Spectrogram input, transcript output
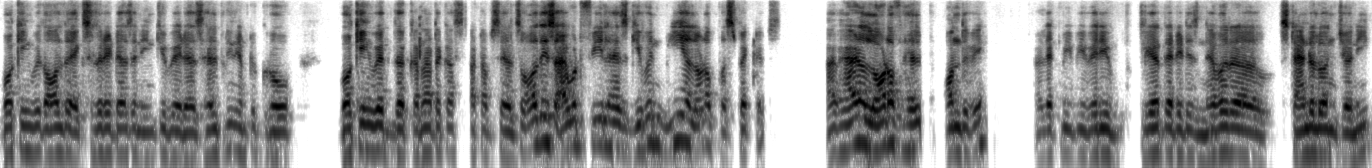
working with all the accelerators and incubators, helping them to grow, working with the Karnataka startup cells. So all this I would feel has given me a lot of perspectives. I've had a lot of help on the way. Uh, let me be very clear that it is never a standalone journey.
